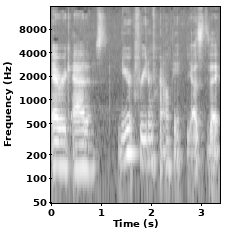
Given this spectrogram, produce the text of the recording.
Eric Adams. New York Freedom Rally yesterday.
